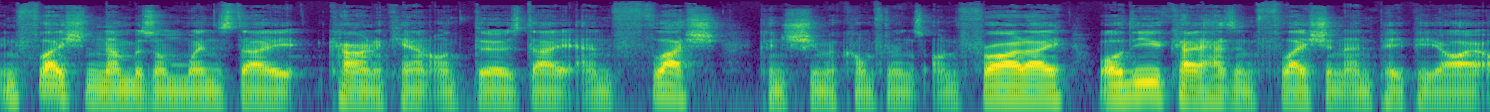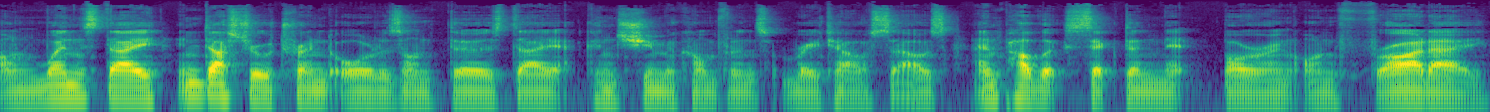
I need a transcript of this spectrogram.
inflation numbers on Wednesday, current account on Thursday, and flash consumer confidence on Friday, while the UK has inflation and PPI on Wednesday, industrial trend orders on Thursday, consumer confidence, retail sales, and public sector net borrowing on Friday.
